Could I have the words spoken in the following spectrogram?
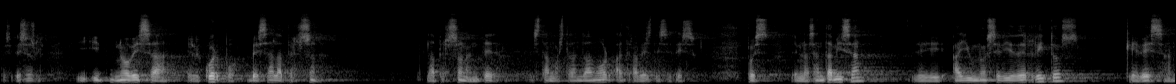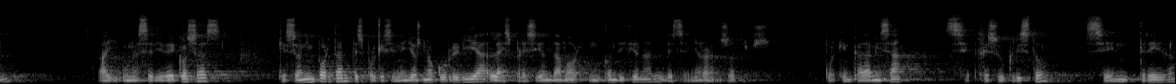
Pues eso es y, no besa el cuerpo, besa la persona, la persona entera. Está mostrando amor a través de ese beso. Pues en la Santa Misa eh, hay una serie de ritos que besan, hay una serie de cosas que son importantes porque sin ellos no ocurriría la expresión de amor incondicional del Señor a nosotros. Porque en cada misa Jesucristo se entrega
